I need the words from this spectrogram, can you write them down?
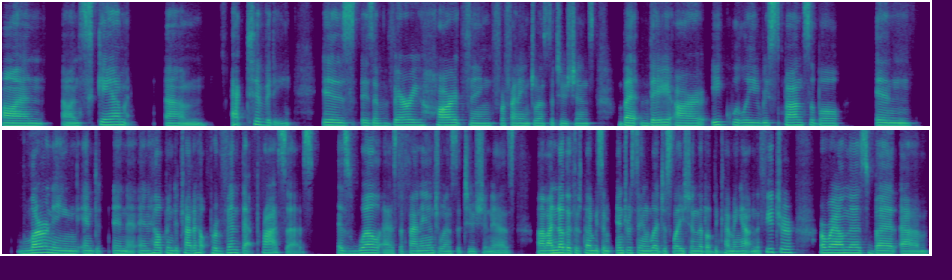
on on scam um, activity is is a very hard thing for financial institutions, but they are equally responsible in learning and and, and helping to try to help prevent that process as well as the financial institution is. Um, I know that there's going to be some interesting legislation that'll be coming out in the future around this, but um,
